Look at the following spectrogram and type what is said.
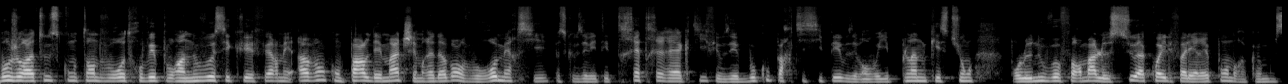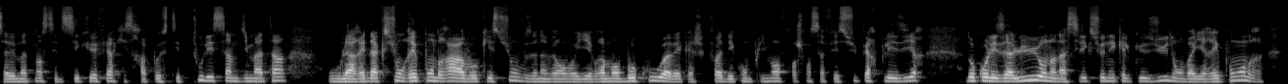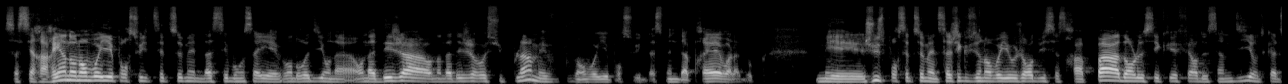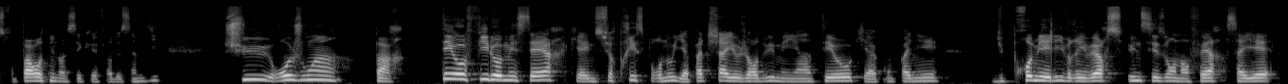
Bonjour à tous, content de vous retrouver pour un nouveau CQFR. Mais avant qu'on parle des matchs, j'aimerais d'abord vous remercier parce que vous avez été très très réactifs et vous avez beaucoup participé. Vous avez envoyé plein de questions pour le nouveau format, le ce à quoi il fallait répondre. Comme vous le savez maintenant, c'est le CQFR qui sera posté tous les samedis matins où la rédaction répondra à vos questions. Vous en avez envoyé vraiment beaucoup avec à chaque fois des compliments. Franchement, ça fait super plaisir. Donc, on les a lus, on en a sélectionné quelques-unes, on va y répondre. Ça sert à rien d'en envoyer pour celui de cette semaine. Là, c'est bon, ça y est. Vendredi, on, a, on, a déjà, on en a déjà reçu plein, mais vous pouvez envoyer pour celui de la semaine d'après. Voilà. Donc, mais juste pour cette semaine, sachez que vous en envoyez aujourd'hui, ça ne sera pas dans le CQFR de samedi. En tout cas, elles ne seront pas retenues dans le CQFR de samedi. Je suis rejoint par Théophile Messer, qui a une surprise pour nous. Il n'y a pas de chai aujourd'hui, mais il y a un Théo qui est accompagné du premier livre Reverse, Une saison en enfer. Ça y est,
